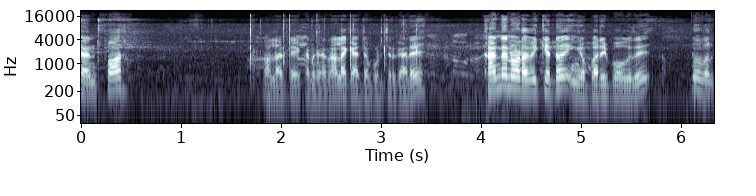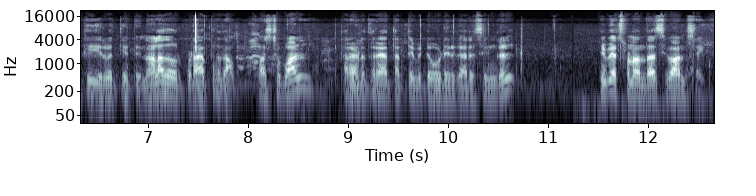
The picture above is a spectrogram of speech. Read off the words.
சான்ஸ் ஃபார் நல்லா டேக்கனுங்க நல்லா கேட்சை பிடிச்சிருக்காரு. கண்ணனோட விக்கெட்டும் இங்கே பறி போகுது. ஓவருக்கு இருபத்தி எட்டு நாலாவது ஓவர் படா பிரதாப். ஃபர்ஸ்ட் பால் தரையோட தரையாக தட்டி விட்டு ஓடி இருக்காரு சிங்கிள் நீ பேட்ஸ் பண்ண சிவான் சைக்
